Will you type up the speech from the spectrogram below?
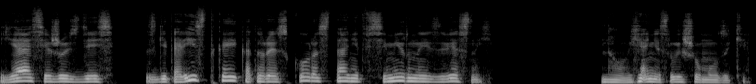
«Я сижу здесь с гитаристкой, которая скоро станет всемирно известной. Но я не слышу музыки.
